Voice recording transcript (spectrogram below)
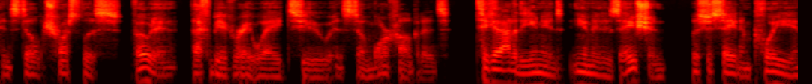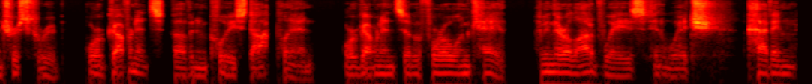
instill trustless voting, that could be a great way to instill more confidence. Take it out of the union, unionization. Let's just say an employee interest group or governance of an employee stock plan or governance of a 401k. I mean, there are a lot of ways in which having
